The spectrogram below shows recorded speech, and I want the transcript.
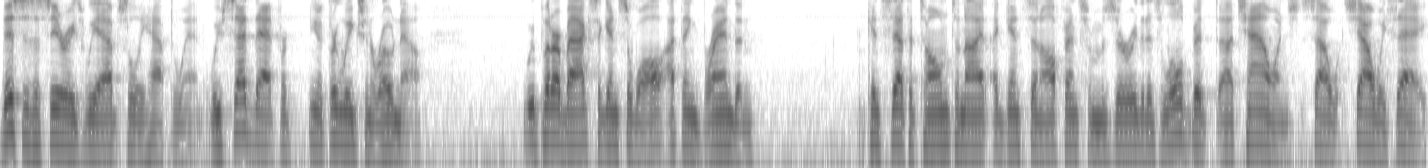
This is a series we absolutely have to win. We've said that for you know three weeks in a row now. We put our backs against the wall. I think Brandon can set the tone tonight against an offense from Missouri that is a little bit uh, challenged, shall, shall we say.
